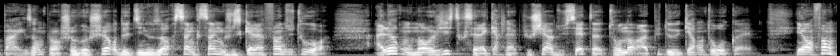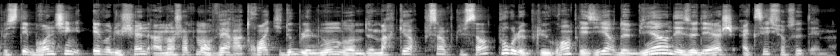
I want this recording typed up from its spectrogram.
par exemple, en chevaucheurs de dinosaures 5-5 jusqu'à la fin du tour. Où on enregistre, c'est la carte la plus chère du set, tournant à plus de 40 euros quand même. Et enfin, on peut citer Branching Evolution, un enchantement vert à 3 qui double le nombre de marqueurs plus 1 plus 1 pour le plus grand plaisir de bien des EDH axés sur ce thème.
